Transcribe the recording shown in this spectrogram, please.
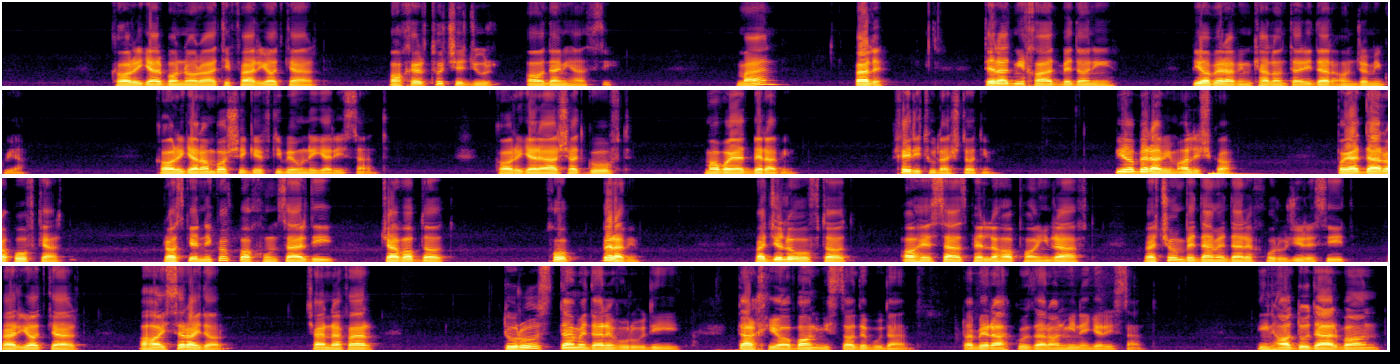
کارگر با ناراحتی فریاد کرد. آخر تو چه جور آدمی هستی؟ من؟ بله. دلت می‌خواهد بدانی؟ بیا برویم کلانتری در آنجا می‌گویم. کارگران با شگفتی به او نگریستند. کارگر ارشد گفت ما باید برویم. خیلی طولش دادیم. بیا برویم آلشکا. باید در را قفل کرد. راسکلنیکوف با خونسردی جواب داد. خب برویم. و جلو افتاد. آهسته از پله ها پایین رفت و چون به دم در خروجی رسید فریاد کرد آهای سرایدار چند نفر درست دم در ورودی در خیابان ایستاده بودند و به رهگذران می نگریستند. اینها دو دربان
